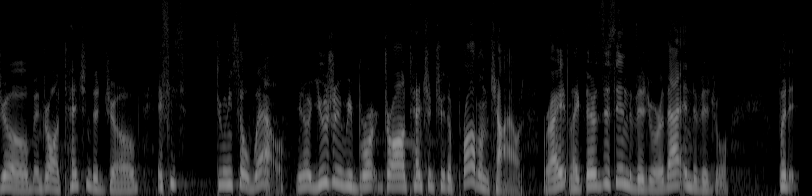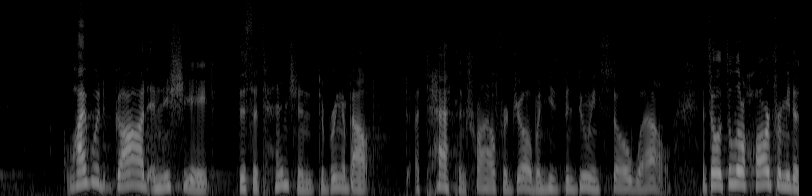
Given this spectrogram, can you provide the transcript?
Job and draw attention to Job if he's doing so well. You know, usually we bro- draw attention to the problem child, right? Like there's this individual or that individual. But why would God initiate this attention to bring about a test and trial for Job when he's been doing so well? And so it's a little hard for me to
